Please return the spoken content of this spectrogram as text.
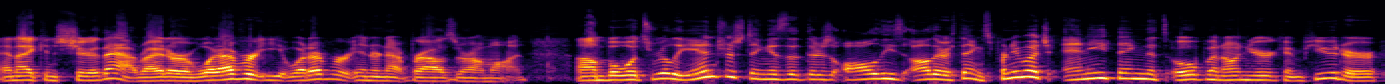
and I can share that, right? Or whatever, whatever internet browser I'm on. Um, but what's really interesting is that there's all these other things. Pretty much anything that's open on your computer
